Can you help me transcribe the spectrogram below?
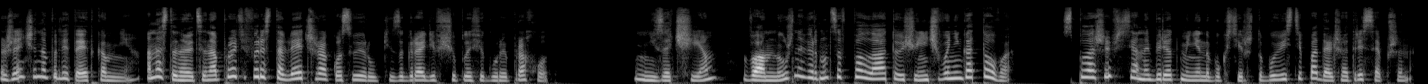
Женщина подлетает ко мне. Она становится напротив и расставляет широко свои руки, заградив щуплой фигурой проход. «Ни зачем. Вам нужно вернуться в палату, еще ничего не готово». Сплошившись, она берет меня на буксир, чтобы увести подальше от ресепшена.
